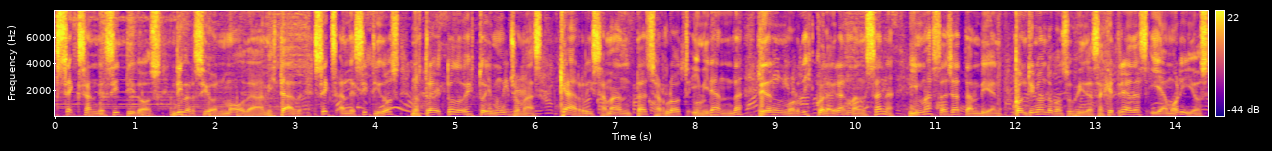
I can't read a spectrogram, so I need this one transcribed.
Sex and the City 2. Diversión, moda, amistad. Sex and the City 2 nos trae todo esto y mucho más. Carrie, Samantha, Charlotte y Miranda le dan un mordisco a la gran manzana y más allá también, continuando con sus vidas ajetreadas y amoríos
